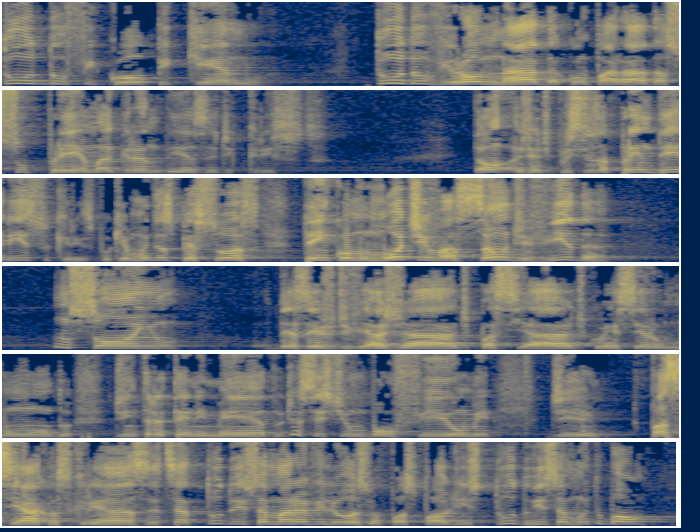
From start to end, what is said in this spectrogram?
tudo ficou pequeno. Tudo virou nada comparado à suprema grandeza de Cristo. Então, a gente precisa aprender isso, queridos, porque muitas pessoas têm como motivação de vida um sonho, o desejo de viajar, de passear, de conhecer o mundo, de entretenimento, de assistir um bom filme, de passear com as crianças, etc. Tudo isso é maravilhoso. O apóstolo Paulo diz: tudo isso é muito bom.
